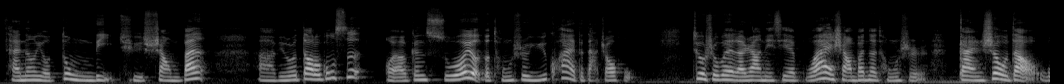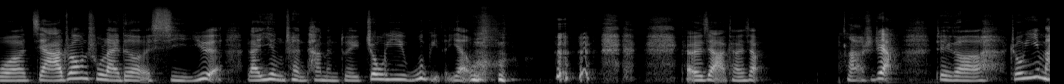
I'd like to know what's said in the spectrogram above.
才能有动力去上班啊。比如到了公司，我要跟所有的同事愉快的打招呼。就是为了让那些不爱上班的同事感受到我假装出来的喜悦，来映衬他们对周一无比的厌恶。开玩笑，开玩笑啊，是这样。这个周一嘛，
